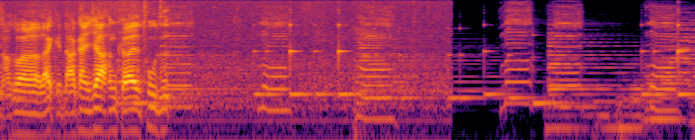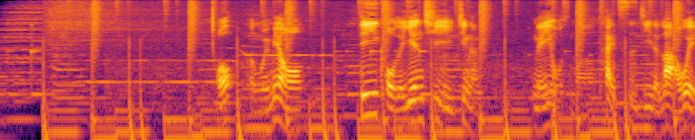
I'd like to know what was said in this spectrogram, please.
拿出来了，来给大家看一下，很可爱的兔子，哦，很微妙哦。第一口的烟气竟然没有什么太刺激的辣味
